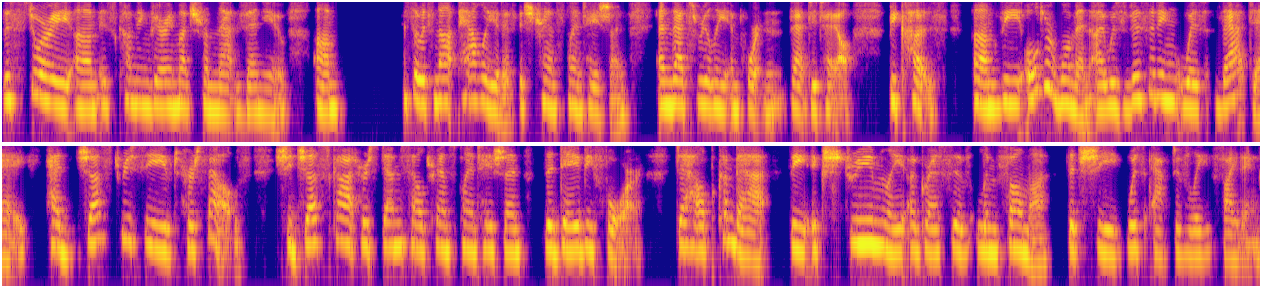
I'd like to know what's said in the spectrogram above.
this story um, is coming very much from that venue. Um, so it's not palliative, it's transplantation. And that's really important, that detail, because um, the older woman I was visiting with that day had just received her cells. She just got her stem cell transplantation the day before to help combat the extremely aggressive lymphoma that she was actively fighting.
